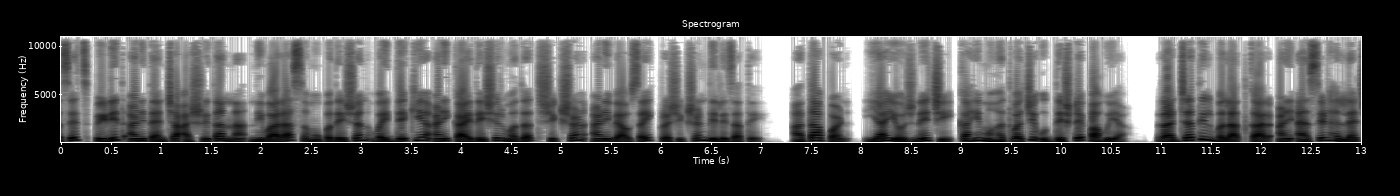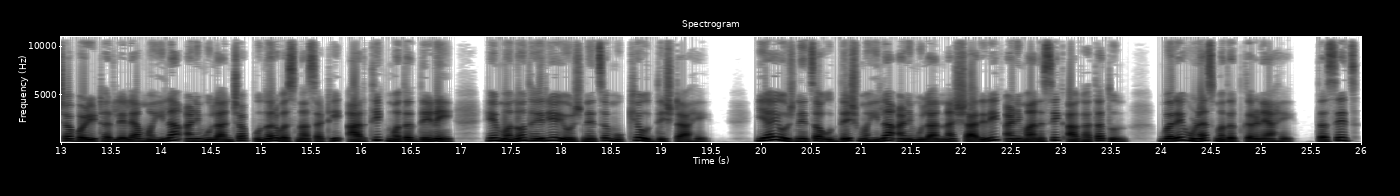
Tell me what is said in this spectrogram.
तसेच पीडित आणि त्यांच्या आश्रितांना निवारा समुपदेशन वैद्यकीय आणि कायदेशीर मदत शिक्षण आणि व्यावसायिक प्रशिक्षण दिले जाते. आता आपण या योजनेची काही महत्त्वाची उद्दिष्टे पाहूया. राज्यातील बलात्कार आणि ॲसिड हल्ल्याच्या बळी ठरलेल्या महिला आणि मुलांच्या पुनर्वसनासाठी आर्थिक मदत देणे हे मनोधैर्य योजनेचं मुख्य उद्दिष्ट आहे. या योजनेचा उद्देश महिला आणि मुलांना शारीरिक आणि मानसिक आघातातून बरे होण्यास मदत करणे आहे. तसेच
